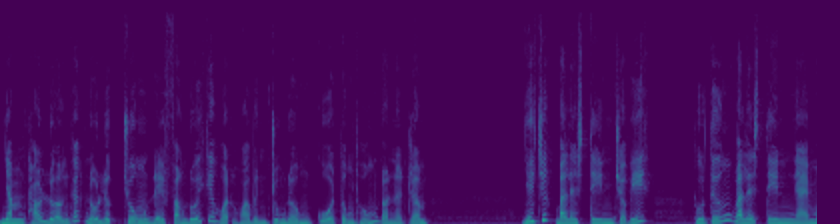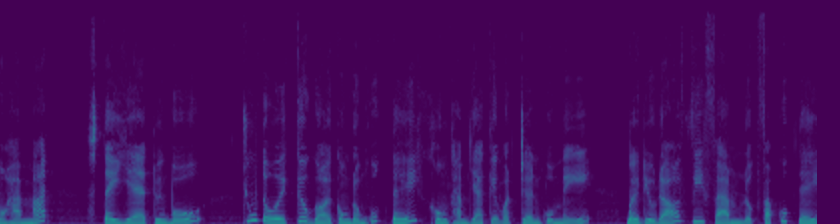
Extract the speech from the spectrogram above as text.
nhằm thảo luận các nỗ lực chung để phản đối kế hoạch hòa bình Trung Đông của Tổng thống Donald Trump. Giới chức Palestine cho biết, Thủ tướng Palestine ngài Mohammad Steyer tuyên bố, chúng tôi kêu gọi cộng đồng quốc tế không tham gia kế hoạch trên của Mỹ, bởi điều đó vi phạm luật pháp quốc tế.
